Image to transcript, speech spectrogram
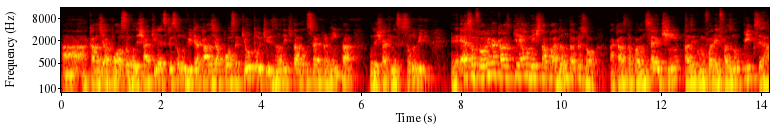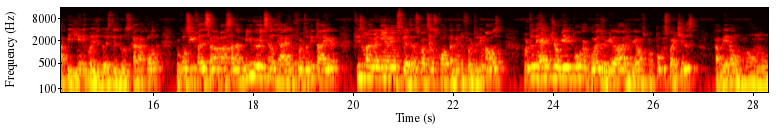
a, a, casa de aposta, vou deixar aqui na descrição do vídeo a casa de aposta que eu estou utilizando e que está dando certo para mim, tá? Vou deixar aqui na descrição do vídeo. É, essa foi a única casa que realmente está pagando, tá pessoal? A casa está pagando certinho, fazem como eu falei, fazendo um Pix, é rapidinho, ali, coisa de 2, 3 minutos cai na conta. Eu consegui fazer semana passada R$ 1.800 no Fortune Tiger, fiz uma graninha ali, uns 300, 400 conto também no Fortune Mouse. Fortune Rap joguei pouca coisa, joguei lá, joguei umas poucas partidas. Acabei não, não, não,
